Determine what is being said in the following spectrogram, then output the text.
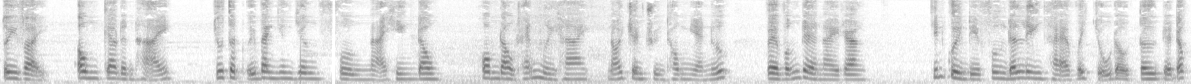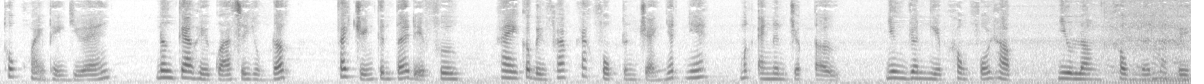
Tuy vậy, ông Cao Đình Hải, Chủ tịch Ủy ban Nhân dân phường Nại Hiên Đông, hôm đầu tháng 12 nói trên truyền thông nhà nước về vấn đề này rằng chính quyền địa phương đã liên hệ với chủ đầu tư để đốc thúc hoàn thiện dự án, nâng cao hiệu quả sử dụng đất, phát triển kinh tế địa phương hay có biện pháp khắc phục tình trạng nhếch nhác, mất an ninh trật tự, nhưng doanh nghiệp không phối hợp, nhiều lần không đến làm việc.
